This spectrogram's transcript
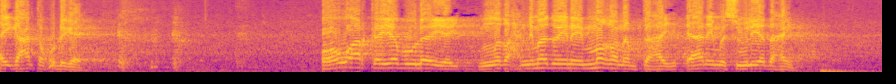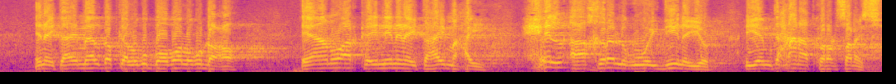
ay gacanta ku dhigeen oo u arkaya buu leeyay madaxnimadu inay maqnam tahay ee aanay mas'uuliyad ahayn. Inay tahay meel dadka lagu boobo lagu dhaco. Ee aan u arkaynin inay tahay maxay? Xil aakhiro lagu weydiinayo iyo imtixaanaad kororhsanayso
